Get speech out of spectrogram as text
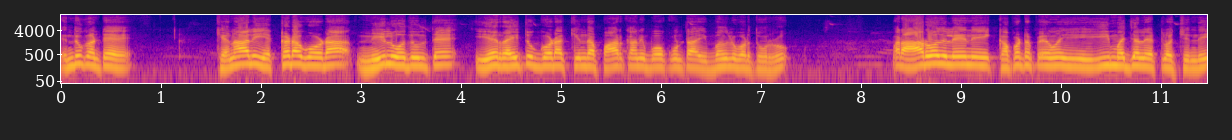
ఎందుకంటే కెనాలి ఎక్కడ కూడా నీళ్ళు వదిలితే ఏ రైతుకు కూడా కింద పార్కానికి పోకుండా ఇబ్బందులు పడుతుండ్రు. మరి ఆ రోజు లేని కపట ప్రేమ ఈ ఈ మధ్యలో ఎట్లా వచ్చింది?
